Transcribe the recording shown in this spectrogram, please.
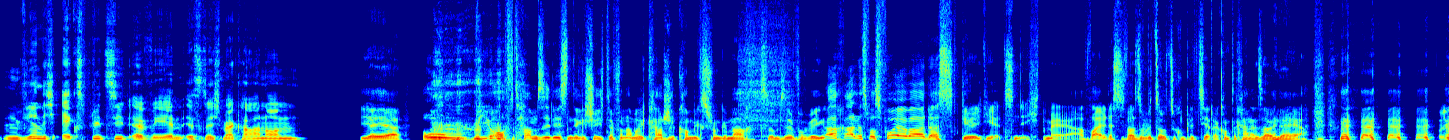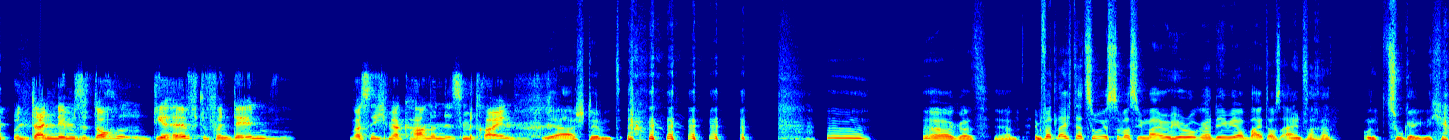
wir nicht explizit erwähnen, ist nicht mehr Kanon. Ja, ja. Oh, wie oft haben sie das in der Geschichte von amerikanischen Comics schon gemacht? So im Sinne von wegen, ach, alles, was vorher war, das gilt jetzt nicht mehr, weil das war sowieso zu kompliziert, da kommt da keiner Sau hinterher. Und, und dann nehmen sie doch die Hälfte von denen, was nicht mehr Kanon ist, mit rein. ja, stimmt. oh Gott, ja. Im Vergleich dazu ist sowas wie My Hero Academia weitaus einfacher und zugänglicher.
